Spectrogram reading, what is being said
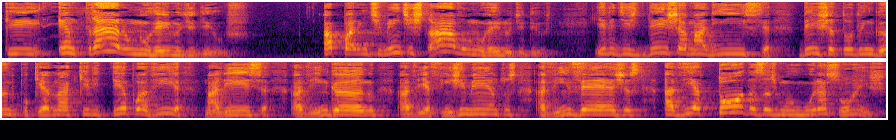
que entraram no reino de Deus. Aparentemente estavam no reino de Deus. E ele diz: deixa a malícia, deixa todo engano, porque naquele tempo havia malícia, havia engano, havia fingimentos, havia invejas, havia todas as murmurações.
